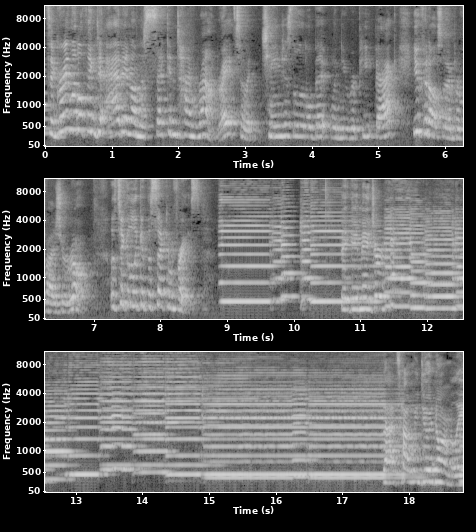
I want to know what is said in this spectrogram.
It's a great little thing to add in on the second time round, right? So it changes a little bit when you repeat back. You could also improvise your own. Let's take a look at the second phrase. Major. That's how we do it normally.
